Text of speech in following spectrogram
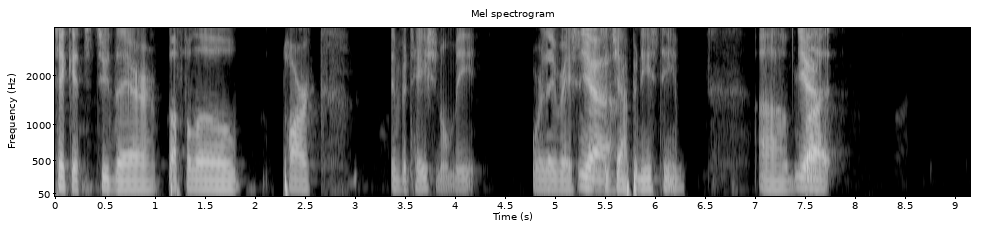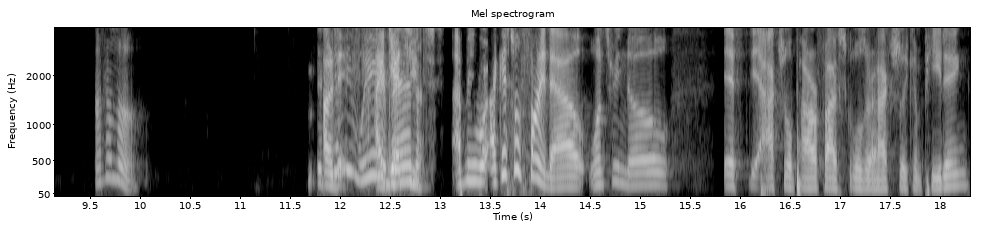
tickets to their Buffalo Park Invitational meet where they race against Yeah. the Japanese team. Um, Yeah. But I don't know. It's gonna they- be weird, I guess man. I mean, I guess we'll find out once we know if the actual Power Five schools are actually competing.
